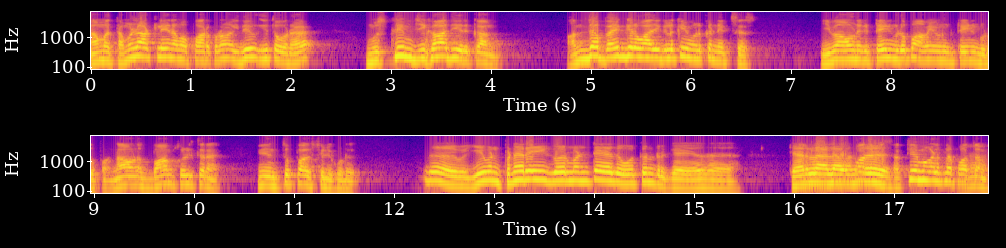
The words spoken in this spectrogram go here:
நம்ம தமிழ்நாட்டிலேயே நம்ம பார்க்குறோம் இது இது தவிர முஸ்லீம் ஜிகாதி இருக்காங்க. அந்த பயங்கரவாதிகளுக்கு இவங்களுக்கு நெக்ஸஸ் இவன் அவனுக்கு ட்ரெயின் கொடுப்பான் அவன் இவனுக்கு ட்ரெயின் கொடுப்பான். நான் அவனுக்கு பாம்பு சொல்லித்தரேன். நீ எனக்கு துப்பாக்கி சொல்லி கொடு. இந்த ஈவன் பினராயி கவர்மெண்ட்டே அது ஒத்துன்னு இருக்கு கேரளால வந்து சத்தியமங்கலத்துல பார்த்தோம்.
